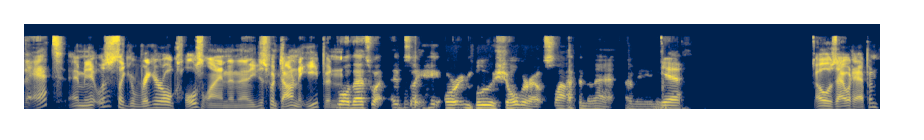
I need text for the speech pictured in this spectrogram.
that. I mean, it was just like a regular old clothesline, and then he just went down in a heap. And Well, that's what it's like. Hey, Orton blew his shoulder out slapping the mat. I mean, yeah. oh, is that what happened?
